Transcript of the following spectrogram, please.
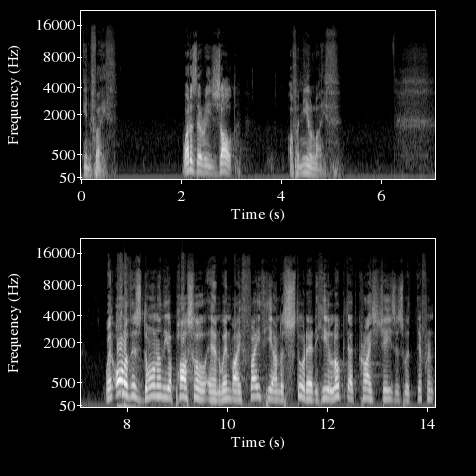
in faith? What is the result of a new life? When all of this dawned on the apostle, and when by faith he understood it, he looked at Christ Jesus with different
